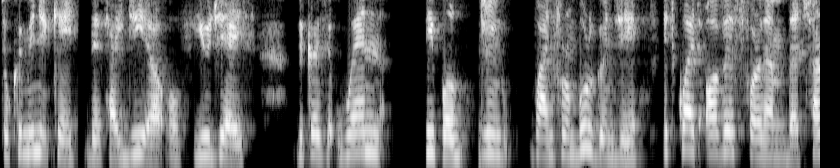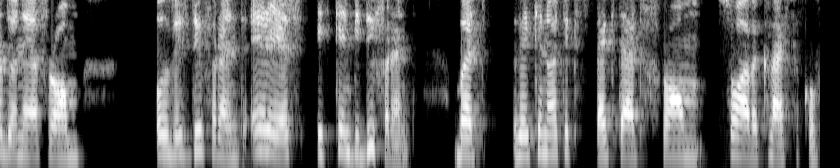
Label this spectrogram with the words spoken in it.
to communicate this idea of UGAs because when people drink wine from Burgundy, it's quite obvious for them that Chardonnay from all these different areas it can be different, but they cannot expect that from Soave Classico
